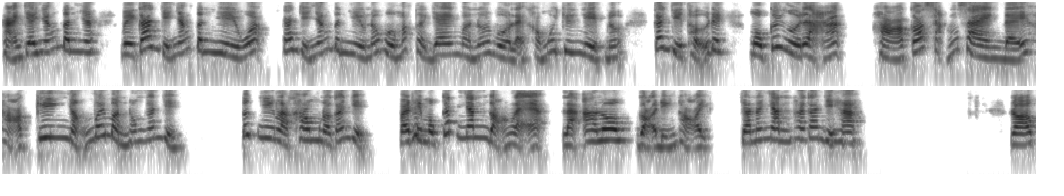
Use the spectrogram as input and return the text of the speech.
hạn chế nhắn tin nha. Vì các anh chị nhắn tin nhiều á, các anh chị nhắn tin nhiều nó vừa mất thời gian mà nó vừa lại không có chuyên nghiệp nữa. Các anh chị thử đi, một cái người lạ, họ có sẵn sàng để họ kiên nhẫn với mình không các anh chị? Tất nhiên là không rồi các anh chị. Vậy thì một cách nhanh gọn lẹ là alo, gọi điện thoại, cho nó nhanh ha các anh chị ha rồi ok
